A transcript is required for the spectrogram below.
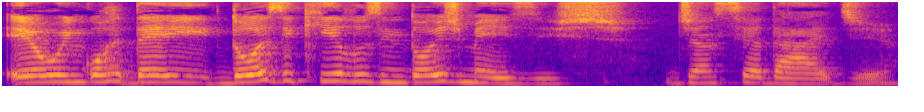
Eu engordei 12 quilos em dois meses de ansiedade.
